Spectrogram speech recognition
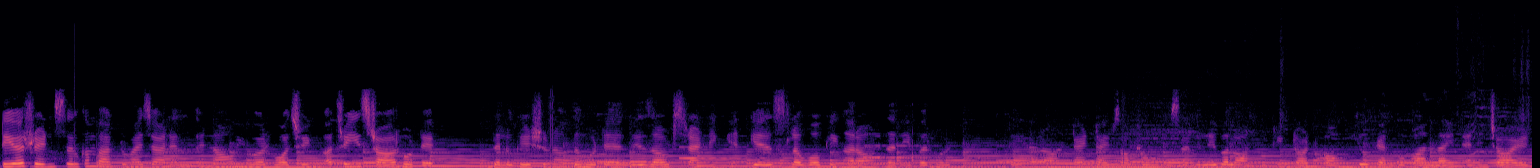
Dear friends, welcome back to my channel and now you are watching a 3-star hotel. The location of the hotel is outstanding and guests love walking around the neighborhood. There are 10 types of rooms available on booking.com. You can book online and enjoy it.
